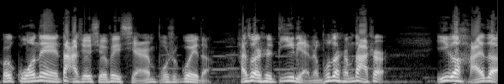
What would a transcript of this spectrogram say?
说国内大学学费显然不是贵的，还算是低廉的，不算什么大事儿。一个孩子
